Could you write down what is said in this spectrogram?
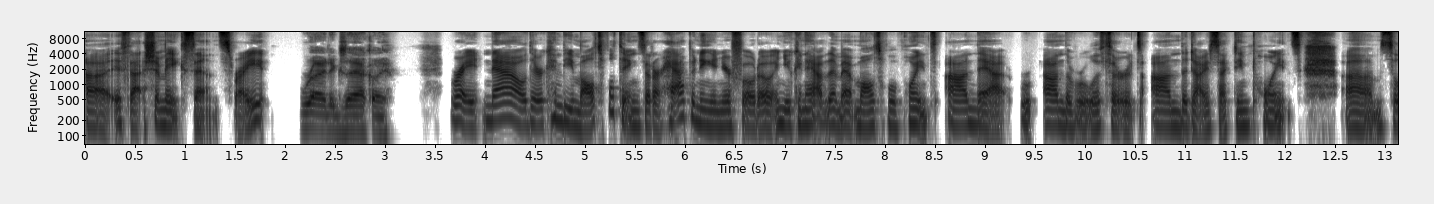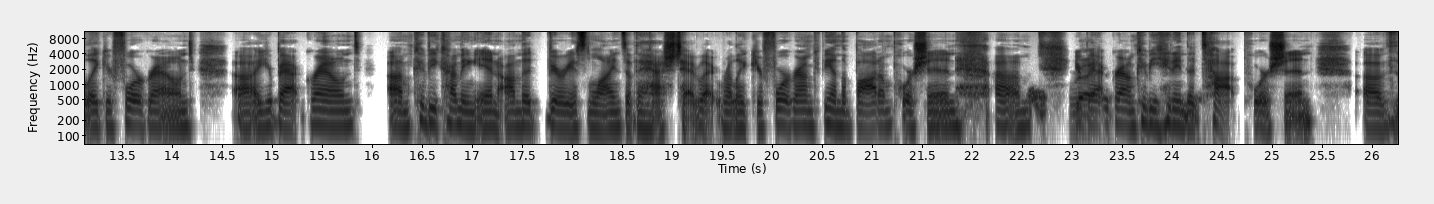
uh, if that should make sense, right? Right, exactly. Right. Now there can be multiple things that are happening in your photo and you can have them at multiple points on that, on the rule of thirds, on the dissecting points. Um, so like your foreground, uh, your background, um, could be coming in on the various lines of the hashtag, like, like your foreground could be on the bottom portion, um, your background could be hitting the top portion of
